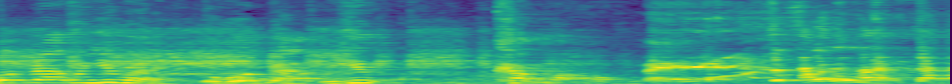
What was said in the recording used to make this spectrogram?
what route were you running? Well, what route were you? Come on, man.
